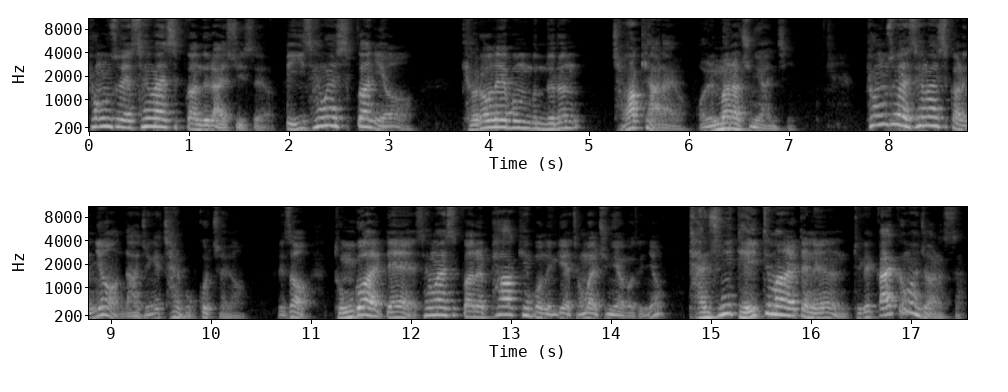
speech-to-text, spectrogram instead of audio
평소의 생활 습관들을 알 수 있어요. 이 생활 습관이요. 결혼해 본 분들은 정확히 알아요. 얼마나 중요한지. 평소의 생활 습관은요. 나중에 잘 못 고쳐요. 그래서 동거할 때 생활 습관을 파악해 보는 게 정말 중요하거든요. 단순히 데이트만 할 때는 되게 깔끔한 줄 알았어.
